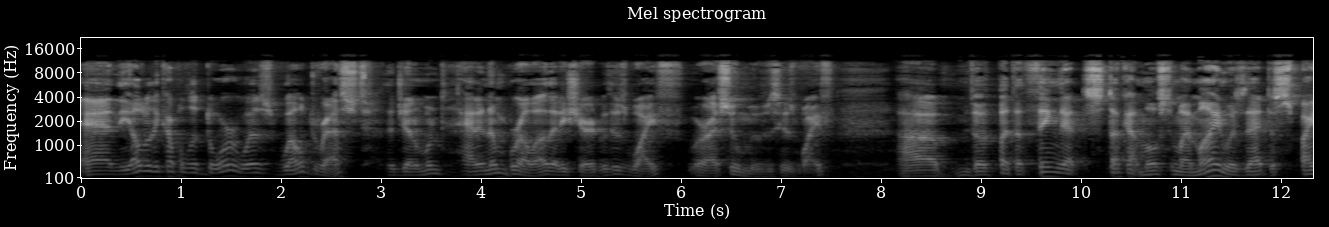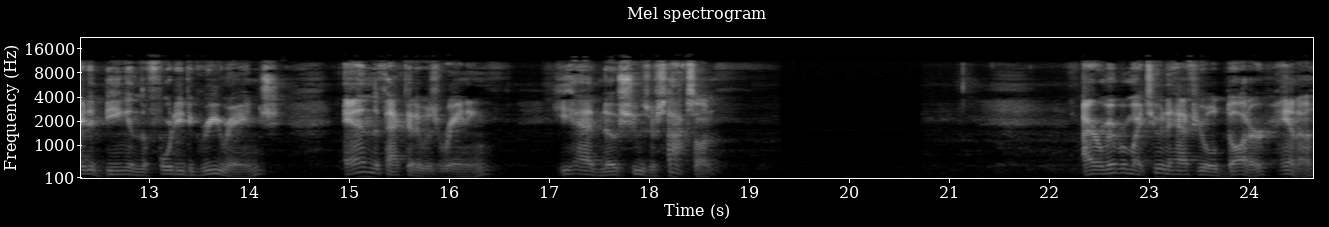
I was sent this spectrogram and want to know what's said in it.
and the elderly couple at the door was well dressed. The gentleman had an umbrella that he shared with his wife, or I assume it was his wife. Uh, the, but the thing that stuck out most in my mind was that despite it being in the 40 degree range and the fact that it was raining, he had no shoes or socks on. I remember my two and a half year old daughter, Hannah,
